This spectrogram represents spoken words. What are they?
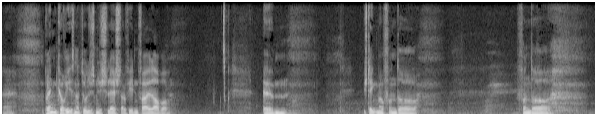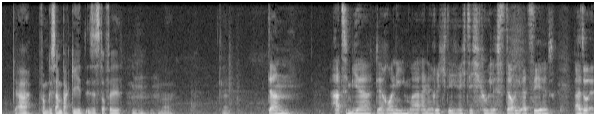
Äh, Brandon Curry ist natürlich nicht schlecht, auf jeden Fall, aber ähm, ich denke mal von der von der ja, vom Gesamtpaket ist es der Phil. Dann hat mir der Ronny mal eine richtig, richtig coole Story erzählt. Also, äh,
